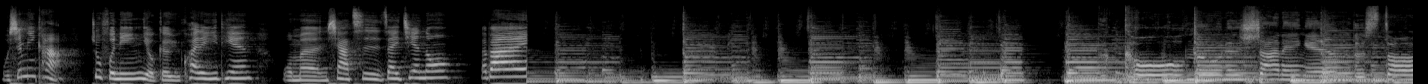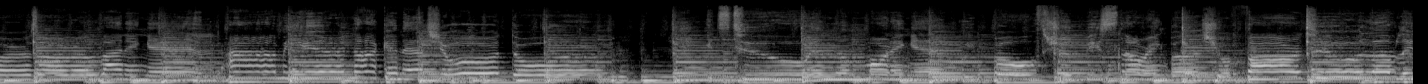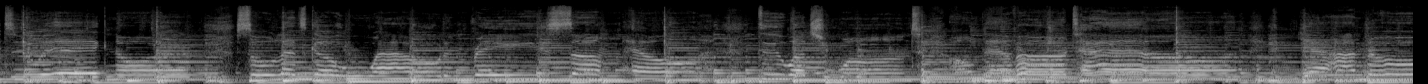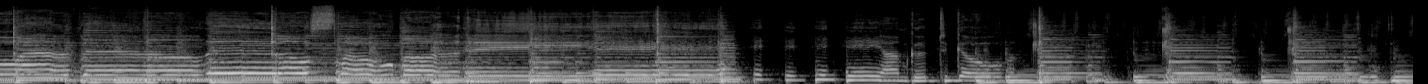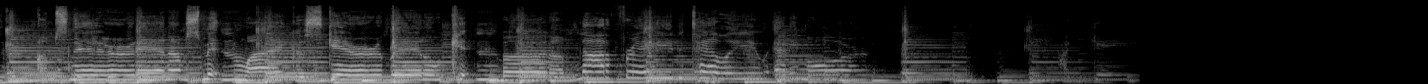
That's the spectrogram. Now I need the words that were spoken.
我是米卡祝福您有个愉快的一天我们下次再见哦拜拜。The cold moon is shining and the stars are aligning. you're far too lovely to ignore. So let's go out and raise some hell. Do what you want, I'll never tell. I'm good to go. smitten like a scared little kitten, but I'm not afraid.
